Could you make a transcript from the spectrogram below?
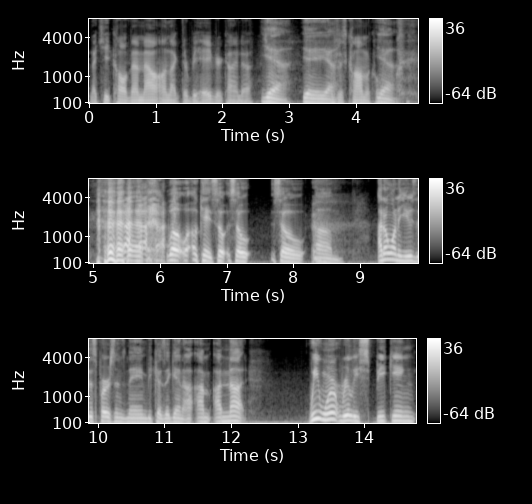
Like he called them out on like their behavior, kind of, Yeah, yeah, yeah, yeah. which is comical. Yeah. well, well, okay, so so so um I don't want to use this person's name because again, I, I'm I'm not we weren't really speaking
